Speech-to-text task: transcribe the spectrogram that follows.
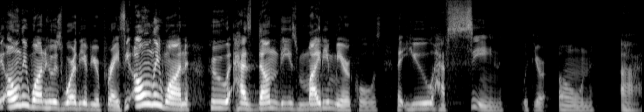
the only one who is worthy of your praise, the only one who has done these mighty miracles that you have seen with your own eyes.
